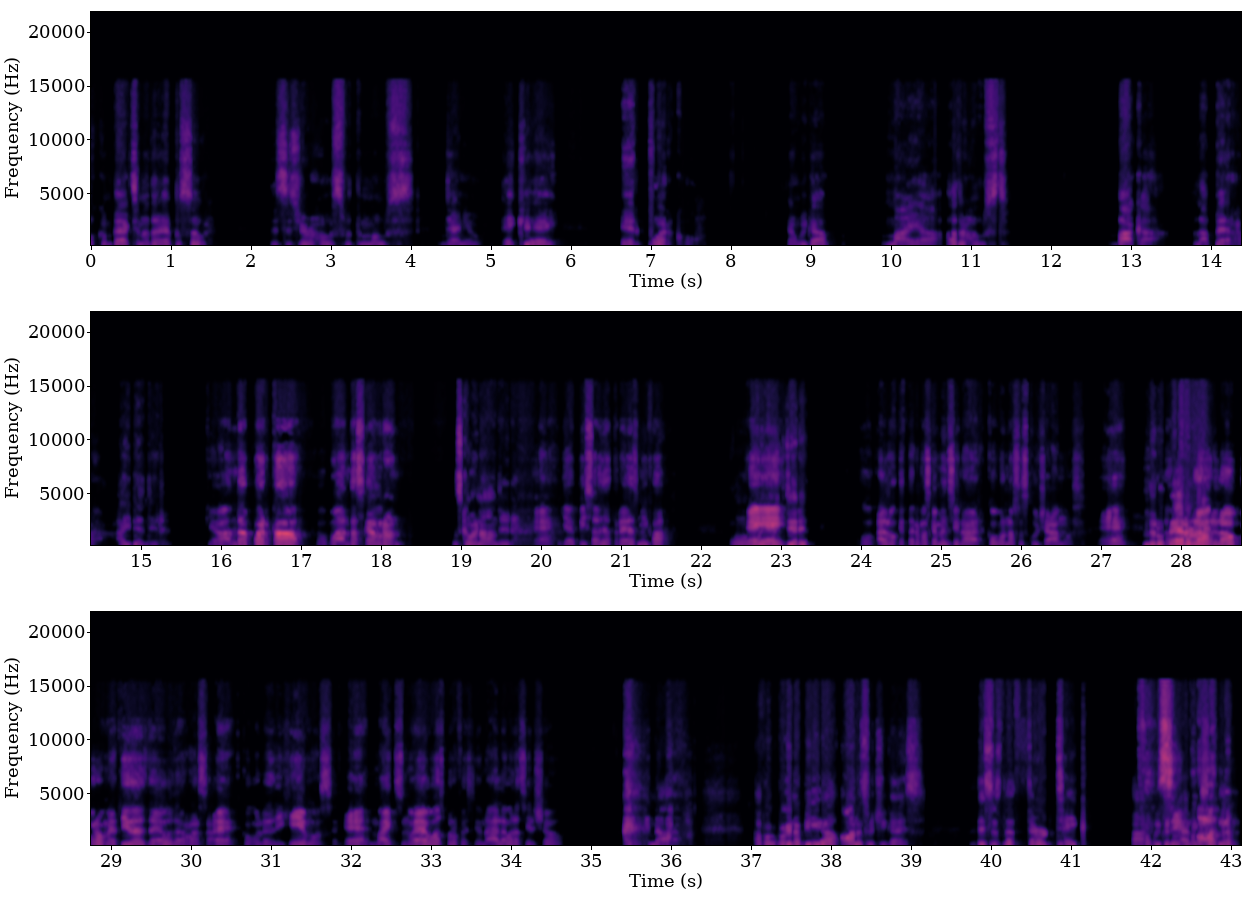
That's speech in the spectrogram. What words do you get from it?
Welcome back to another episode. This is your host with the most, Daniel, aka El Puerco. And we got my uh, other host, Vaca La Perra. How you been, dude? ¿Qué onda, puerco? ¿Cómo andas, cabrón? What's going on, dude? ¿Eh? ¿Ya episodio 3, mijo? Oh, Hey, we, we did it. Algo que tenemos que mencionar, ¿cómo nos escuchamos? ¿Eh? Little Lo, better, lo- right? lo prometido es deuda, raza, ¿eh? Como les dijimos, ¿eh? Mics nuevos, profesional, ahora sí el show. no. Uh, we're, we're gonna be uh, honest with you guys. This is the third take. Uh, we've been having some,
